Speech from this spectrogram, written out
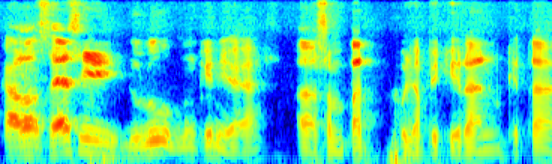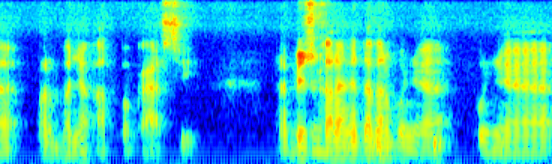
Kalau saya sih dulu mungkin ya eh, sempat punya pikiran kita perbanyak advokasi. Tapi sekarang kita kan punya punya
